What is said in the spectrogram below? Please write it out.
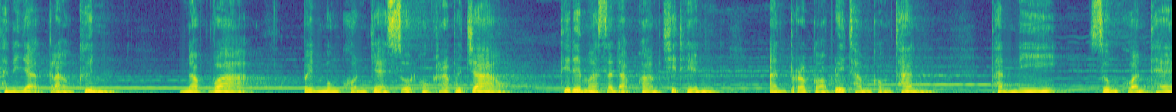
ธนิยะกล่าวขึ้น นับว่าเป็นมงคลแก่โสดของข้าพเจ้า ที่ได้มาสดับความคิดเห็น อันประกอบด้วยธรรมของท่าน ท่านนี้สมควรแท้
